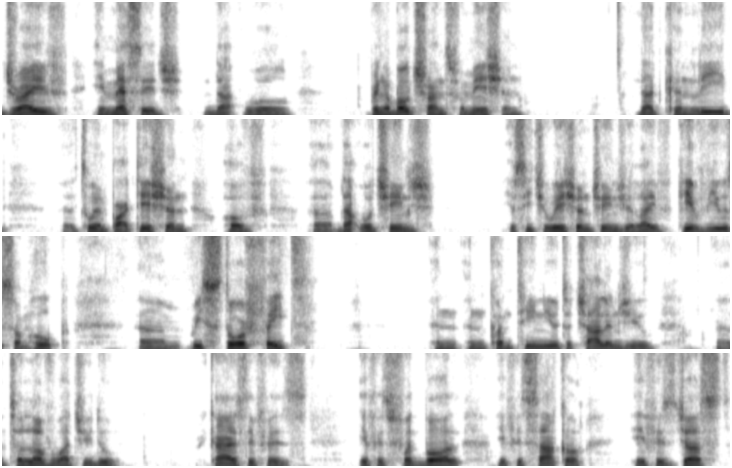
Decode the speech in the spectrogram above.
drive a message that will bring about transformation that can lead uh, to impartation of uh, that will change your situation, change your life, give you some hope, um, restore faith, and, and continue to challenge you uh, to love what you do. Regardless if it's if it's football, if it's soccer, if it's just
